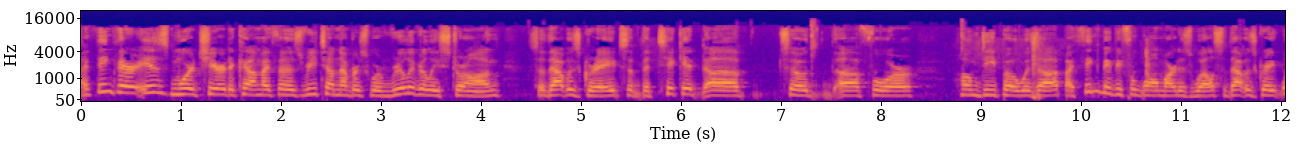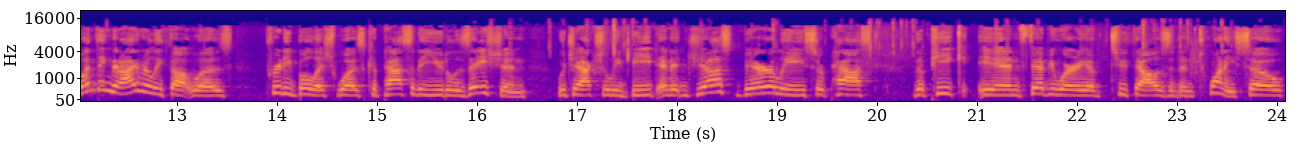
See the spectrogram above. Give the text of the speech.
I think there is more cheer to come. I thought those retail numbers were really, really strong, so that was great. So the ticket, uh, so uh, for Home Depot was up. I think maybe for Walmart as well. So that was great. One thing that I really thought was pretty bullish was capacity utilization, which actually beat, and it just barely surpassed the peak in February of 2020. So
